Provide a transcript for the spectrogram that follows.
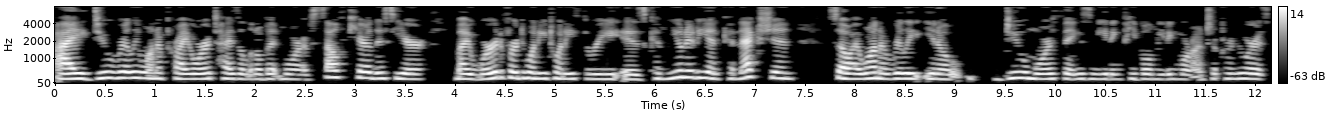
I do really want to prioritize a little bit more of self care this year. My word for 2023 is community and connection so I want to really, you know, do more things, meeting people, meeting more entrepreneurs.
